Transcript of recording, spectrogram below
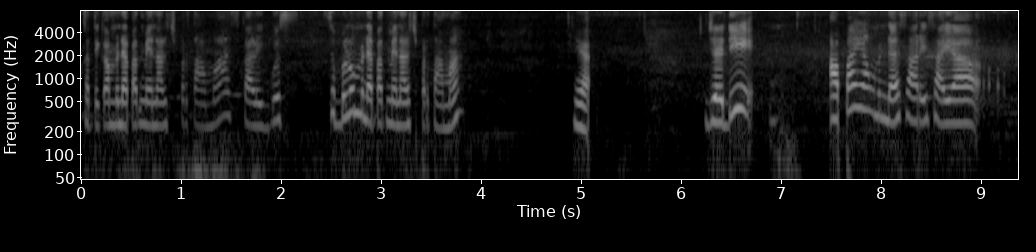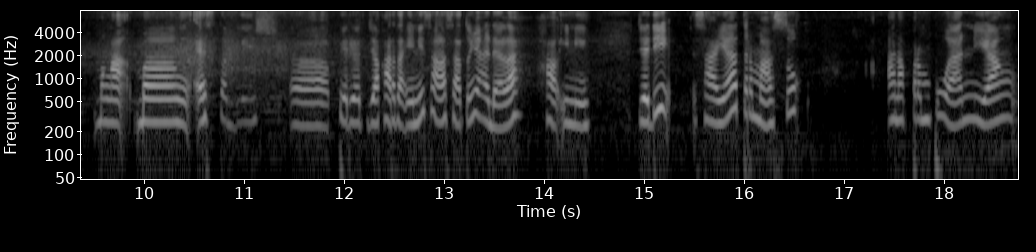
ketika mendapat menarch pertama, sekaligus sebelum mendapat menarch pertama. Ya, jadi apa yang mendasari saya mengestablish uh, period Jakarta ini salah satunya adalah hal ini. Jadi saya termasuk anak perempuan yang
